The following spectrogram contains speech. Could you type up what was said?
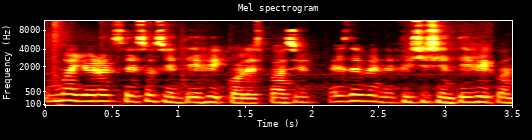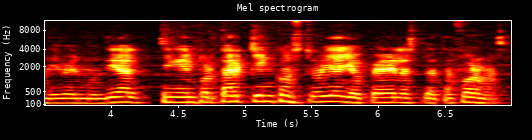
Un mayor acceso científico al espacio es de beneficio científico a nivel mundial, sin importar quién construya y opere las plataformas.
